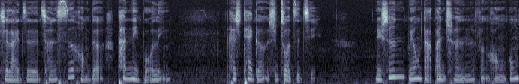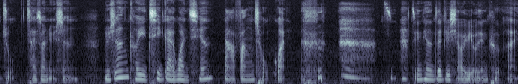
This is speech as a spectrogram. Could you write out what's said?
是来自陈思宏的《叛逆柏林》，#hashtag 是做自己。女生不用打扮成粉红公主才算女生，女生可以气概万千，大方丑怪。今天的这句小语有点可爱。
